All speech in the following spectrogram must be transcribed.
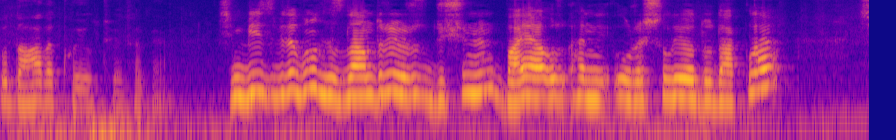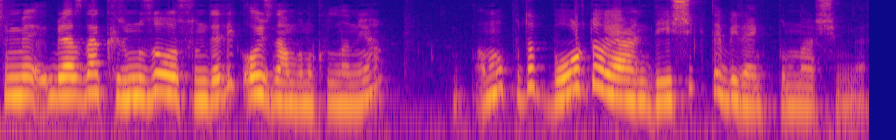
Bu daha da koyultuyor tabii. Şimdi biz bir de bunu hızlandırıyoruz. Düşünün bayağı hani uğraşılıyor dudakla. Şimdi biraz daha kırmızı olsun dedik. O yüzden bunu kullanıyor. Ama bu da bordo yani. Değişik de bir renk bunlar şimdi.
